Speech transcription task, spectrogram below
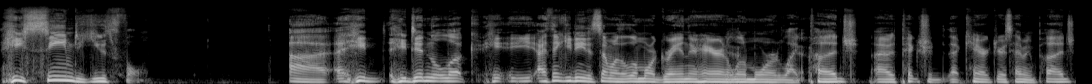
he seemed youthful. Uh, he he didn't look. He, he- I think you needed someone with a little more gray in their hair and a little more like pudge. I pictured that character as having pudge,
